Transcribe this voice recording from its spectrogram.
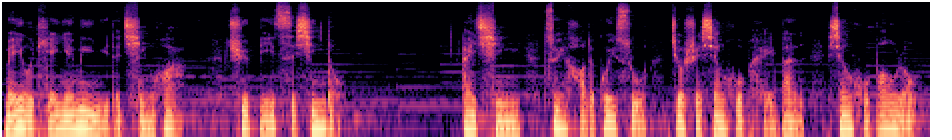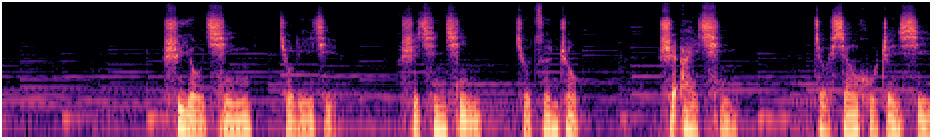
没有甜言蜜语的情话，却彼此心动？爱情最好的归宿就是相互陪伴、相互包容。是友情就理解，是亲情就尊重，是爱情就相互珍惜。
